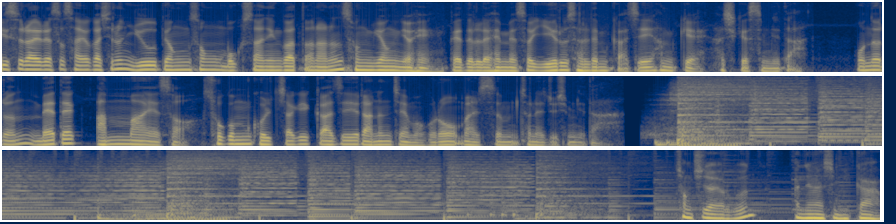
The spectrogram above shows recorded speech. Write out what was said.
이스라엘에서 사역하시는 유병성 목사님과 떠나는 성경 여행 베들레헴에서 예루살렘까지 함께 하시겠습니다. 오늘은 메덱 암마에서 소금 골짜기까지라는 제목으로 말씀 전해 주십니다. 청취자 여러분, 안녕하십니까?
